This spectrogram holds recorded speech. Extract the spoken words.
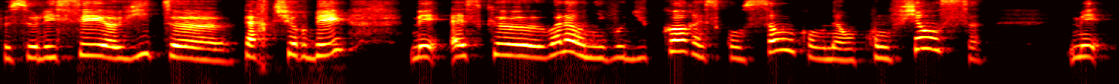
peut se laisser euh, vite perturber, mais est-ce que, voilà, au niveau du corps, est-ce qu'on sent qu'on est en confiance? Mais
